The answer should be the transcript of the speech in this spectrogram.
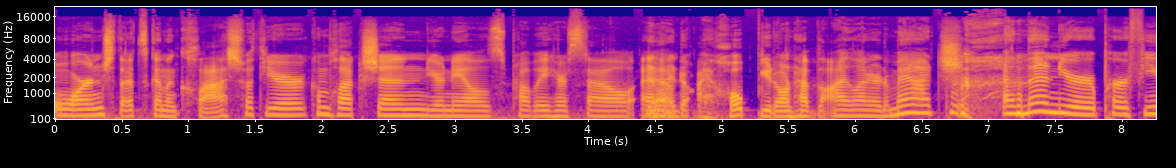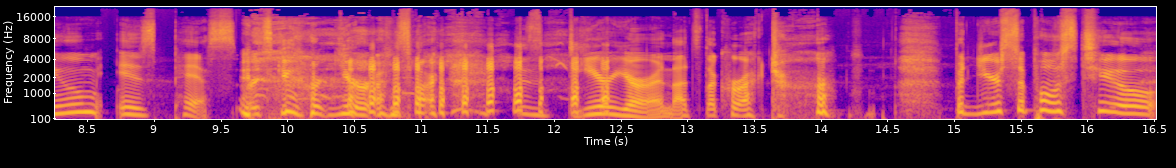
orange. That's going to clash with your complexion, your nails, probably hairstyle, and Yeah. I, I hope you don't have the eyeliner to match. and then your perfume is piss, or excuse me, urine. I'm sorry, is deer urine. That's the correct term. but you're supposed to,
